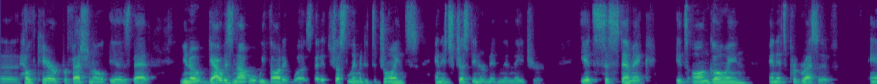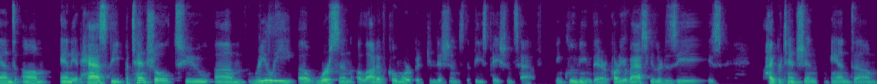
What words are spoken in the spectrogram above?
uh, healthcare professional is that you know gout is not what we thought it was that it's just limited to joints and it's just intermittent in nature. It's systemic it's ongoing and it's progressive. And um, and it has the potential to um, really uh, worsen a lot of comorbid conditions that these patients have including their cardiovascular disease hypertension and, um,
